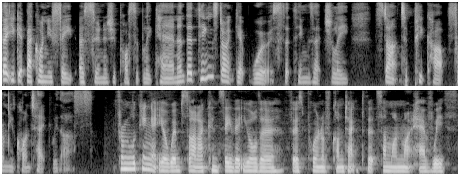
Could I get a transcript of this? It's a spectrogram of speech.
that you get back on your feet as soon as you possibly can and that things don't get worse, that things actually start to pick up from your contact with us. From looking at your website, I can see that you're the first point of contact that someone might have with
